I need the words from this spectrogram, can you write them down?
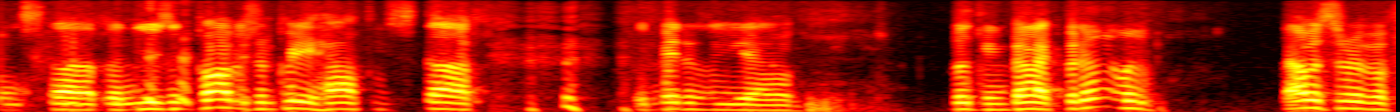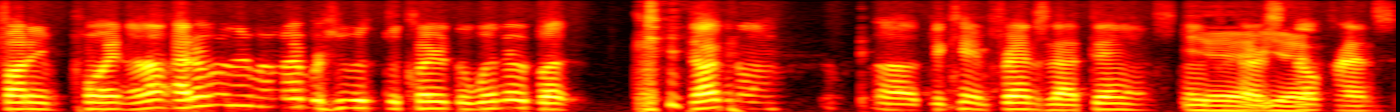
and stuff, and using probably some pretty hacky stuff. Admittedly, um, looking back, but anyway, that was sort of a funny point. And I, I don't really remember who was declared the winner, but Doug and I uh, became friends that day, and stayed, Yeah, are yeah. still friends.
